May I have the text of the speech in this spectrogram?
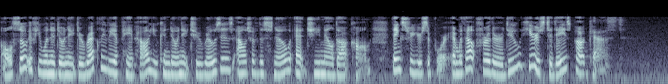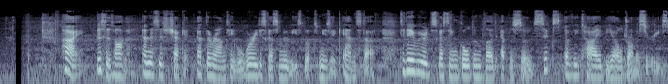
Also, if you want to donate directly via PayPal, you can donate to rosesoutofthesnow at gmail.com. Thanks for your support. And without further ado, here's today's podcast. Hi, this is Anna, and this is Check It at the Round Table, where we discuss movies, books, music, and stuff. Today we are discussing Golden Blood episode 6 of the Thai BL drama series.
